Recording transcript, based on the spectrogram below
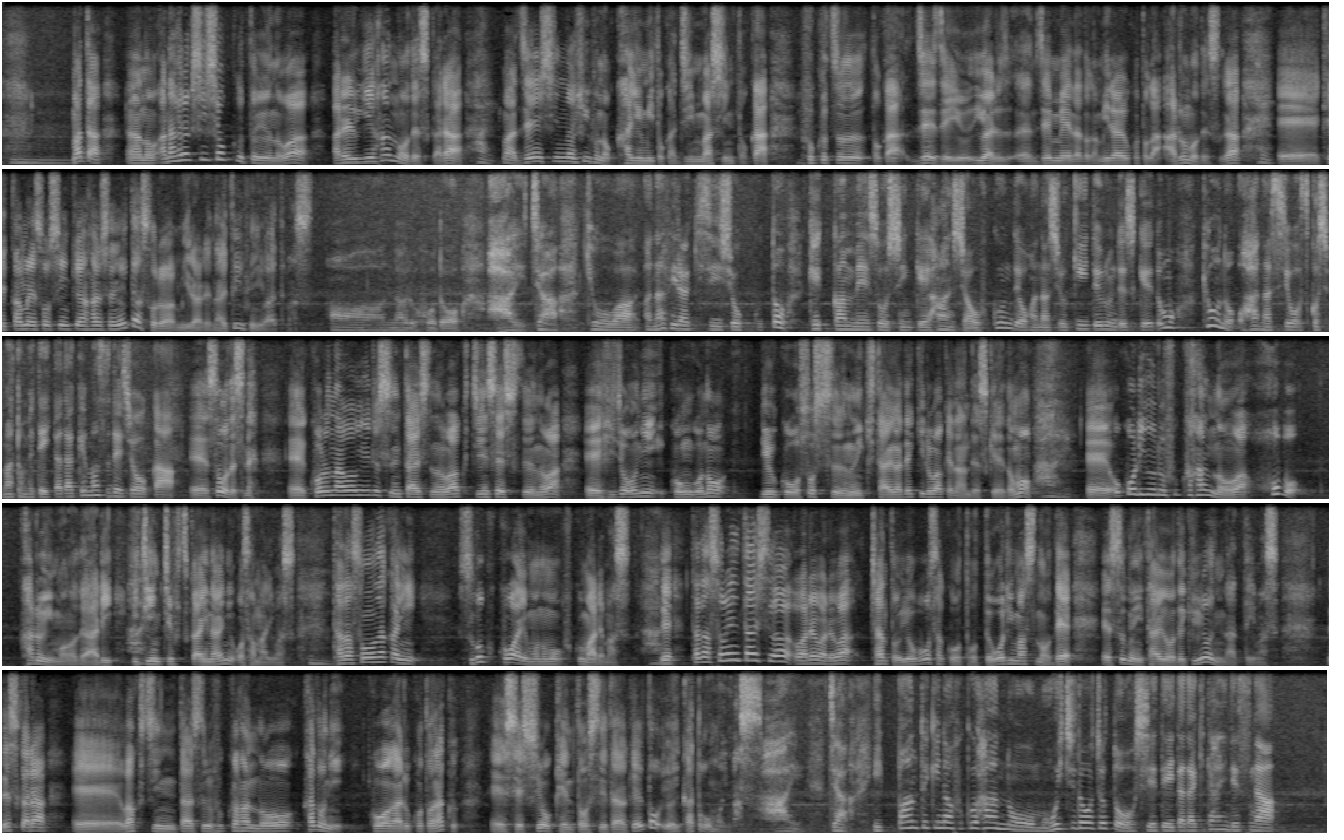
またあのアナフィラキシーショックというのはアレルギー反応ですから、はい、まあ、全身の皮膚のかゆみとかじんましんとか腹痛とかぜいぜいいういわゆる全明などが見られることがあるのですが、はい、えー、血管迷走神経反射においてはそれは見られないというふうに言われてます。あなるほど。はい。じゃあ今日はアナフィラキシーショックと血管迷走神経反射を含んでお話を聞いてるんですけれども今日のお話を少しまとめていただけますでしょうか、えー、そうですね、えー、コロナウイルスに対してのワクチン接種というのは、えー、非常に今後の流行を阻止するのに期待ができるわけなんですけれども、はい、えー、起こりうる副反応はほぼ軽いものであり、はい、1日2日以内に収まります、うん、ただその中にすごく怖いものも含まれます、はい、でただそれに対しては我々はちゃんと予防策をとっておりますので、えすぐに対応できるようになっていますですから、えー、ワクチンに対する副反応を過度に怖がることなく、えー、接種を検討していただけると良いかと思います。はい、じゃあ一般的な副反応をもう一度ちょっと教えていただきたいんですが。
